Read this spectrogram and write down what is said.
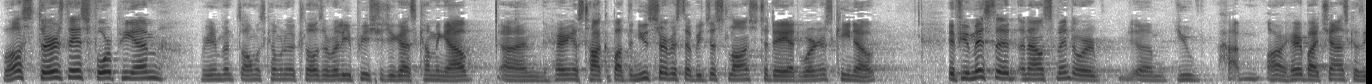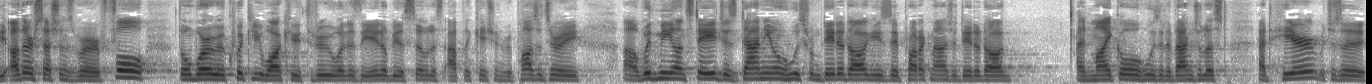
Well, it's Thursday, it's 4 p.m. reInvent's almost coming to a close. I really appreciate you guys coming out and hearing us talk about the new service that we just launched today at Werner's keynote. If you missed the announcement or um, you are here by chance because the other sessions were full, don't worry, we'll quickly walk you through what is the AWS Serverless Application Repository. Uh, with me on stage is Daniel, who's from Datadog. He's a product manager at Datadog and Michael, who is an evangelist at Here, which is a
